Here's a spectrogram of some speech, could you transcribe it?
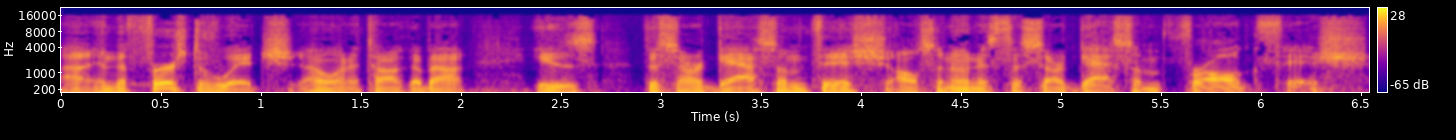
Uh, and the first of which I want to talk about is the sargassum fish, also known as the sargassum frogfish.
